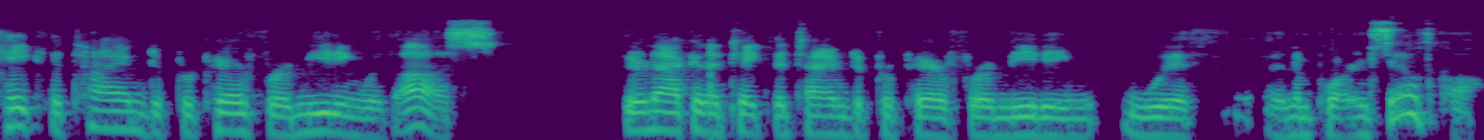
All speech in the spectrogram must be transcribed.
take the time to prepare for a meeting with us, they're not going to take the time to prepare for a meeting with an important sales call.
